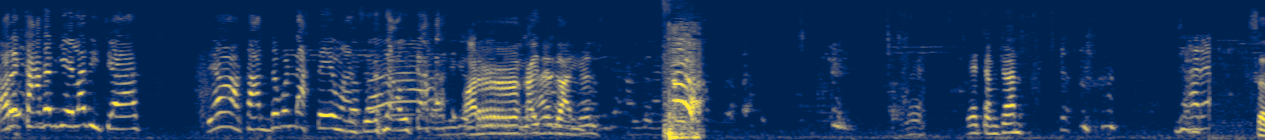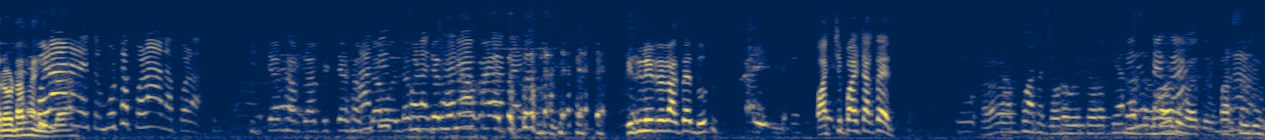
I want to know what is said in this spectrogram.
अरे कागद गेला तिच्यात. त्या कागद पण लागते माणसं. जाऊ द्या. अर काहीतरी घाण ए चमचान. पळा सांगितलं. नाही तर मोठा पळा आणा पळा. पिक्चर संपला पिक्चर हा संपला. तेच बोलतो पळा पिक्चर झाऱ्या पळा काय किती लिटर टाकतायत दूध? पाचशे पाच टाकतायत. टाकू आता जेवढं होईल तेवढं प्या करून नंतर टाका. पार्सल देऊ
